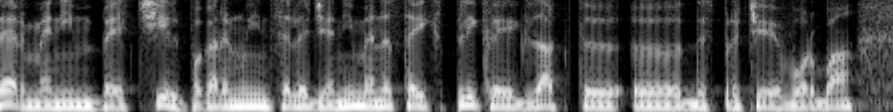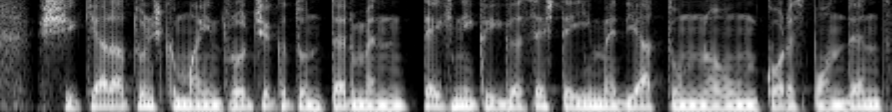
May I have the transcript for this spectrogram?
termeni imbecil pe care nu înțelege nimeni, ăsta explică exact uh, despre ce e vorba și chiar atunci când mai introduce cât un termen tehnic îi găsește imediat un, un corespondent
